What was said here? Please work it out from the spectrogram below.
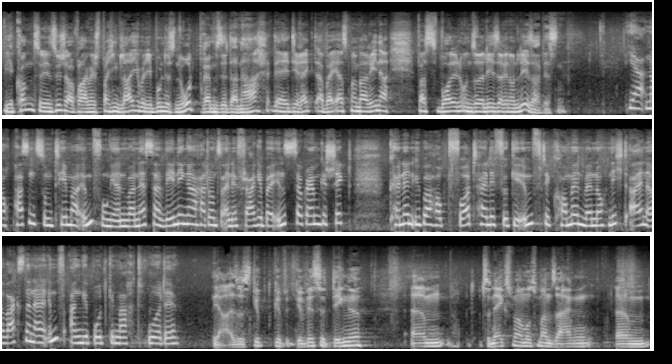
Wir kommen zu den Zuschauerfragen. Wir sprechen gleich über die Bundesnotbremse danach äh, direkt. Aber erstmal, Marina, was wollen unsere Leserinnen und Leser wissen? Ja, noch passend zum Thema Impfungen. Vanessa Weniger hat uns eine Frage bei Instagram geschickt. Können überhaupt Vorteile für Geimpfte kommen, wenn noch nicht allen Erwachsenen ein Impfangebot gemacht wurde? Ja, also es gibt gewisse Dinge. Ähm, zunächst mal muss man sagen, ähm,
